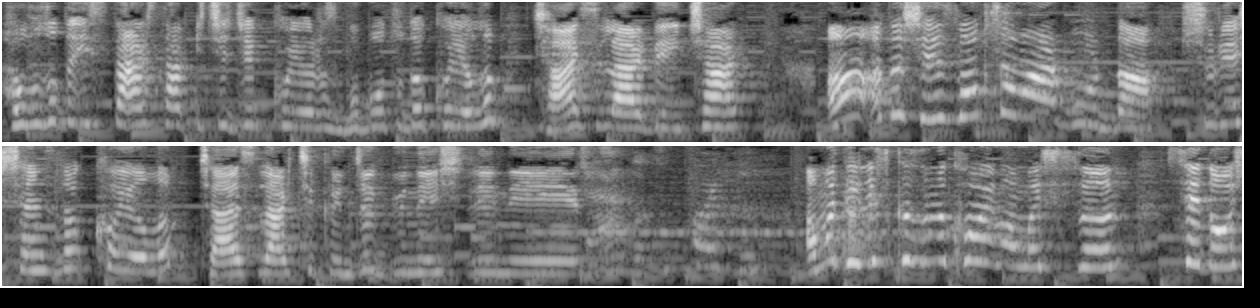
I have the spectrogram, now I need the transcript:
havuza da istersen içecek koyarız. Bu botu da koyalım. Chelsea'ler de içer. Aa Ada şezlong da var burada. Şuraya şezlong koyalım. Chelsea'ler çıkınca güneşlenir. Ama deniz kızını koymamışsın. Sedoş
